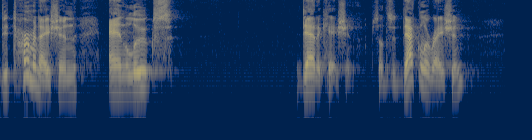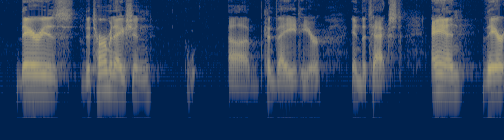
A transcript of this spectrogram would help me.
determination, and Luke's dedication. So there's a declaration, there is determination uh, conveyed here in the text, and there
